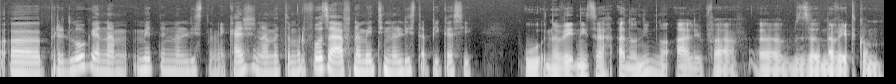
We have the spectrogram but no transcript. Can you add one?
uh, predloge na metinalista, ne kaj že na metamorfoza afna metinalista.si. V navednicah anonimno ali pa uh, z navedkom.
